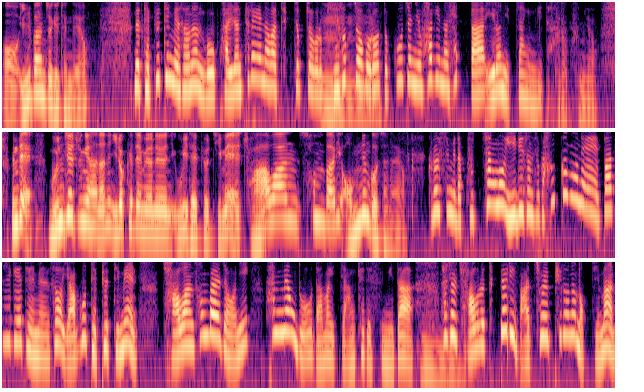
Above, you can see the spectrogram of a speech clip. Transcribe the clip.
어, 일반적일 텐데요. 근데 대표팀에서는 뭐 관련 트레이너가 직접적으로 음. 계속적으로 또 꾸준히 확인을 했다 이런 입장입니다. 그렇군요. 근데 문제 중에 하나는 이렇게 되면은 우리 대표팀에 좌완 선발이 없는 거잖아요. 그렇습니다. 구창모 1위 선수가 한꺼번에 빠지게 되면서 야구 대표팀엔 좌완 선발 자원이 한 명도 남아있지 않게 됐습니다. 음. 사실 좌우를 특별히 맞출 필요는 없지만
